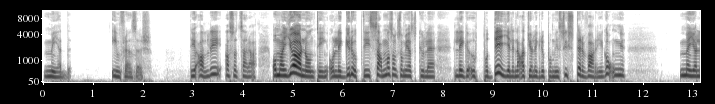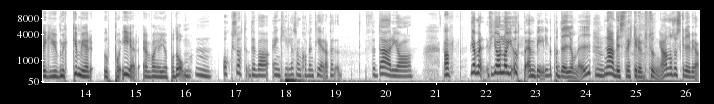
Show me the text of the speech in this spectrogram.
med influencers. Det är ju aldrig, alltså att så här, om man gör någonting och lägger upp, det är samma sak som jag skulle lägga upp på dig eller att jag lägger upp på min syster varje gång. Men jag lägger ju mycket mer upp på er än vad jag gör på dem. Mm. Också att det var en kille som kommenterade. För, för där jag... Att- Ja, men, för jag la ju upp en bild på dig och mig Mm. när vi sträcker ut tungan och så skriver jag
